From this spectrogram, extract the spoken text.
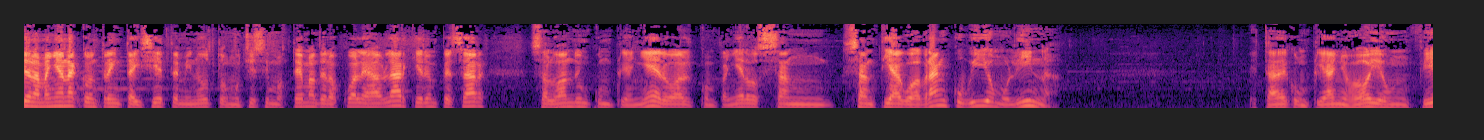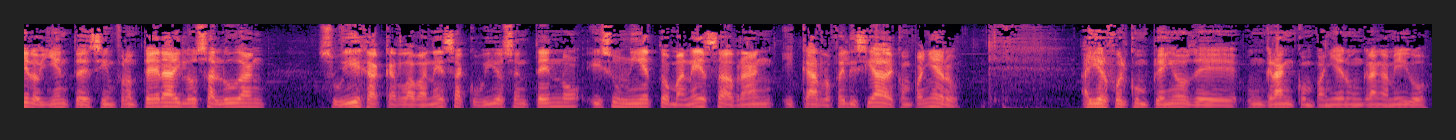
de la mañana con 37 minutos, muchísimos temas de los cuales hablar. Quiero empezar saludando un cumpleañero al compañero San, Santiago Abraham Cubillo Molina. Está de cumpleaños hoy, es un fiel oyente de Sin Frontera y lo saludan su hija Carla Vanessa Cubillo Centeno y su nieto Vanessa, Abraham y Carlos. Felicidades, compañero. Ayer fue el cumpleaños de un gran compañero, un gran amigo,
